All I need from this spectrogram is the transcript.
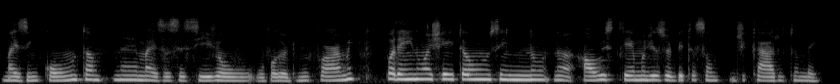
mais em conta, né, mais acessível o, o valor do uniforme, porém não achei tão assim no, no, ao extremo de exorbitação de caro também.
